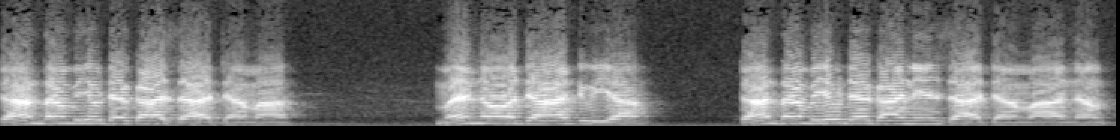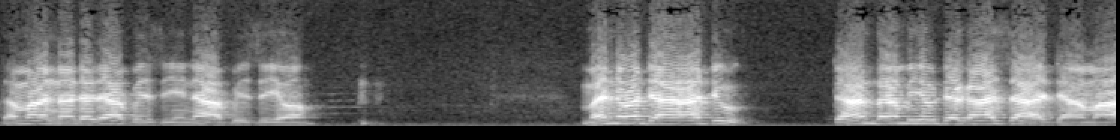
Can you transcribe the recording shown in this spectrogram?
တန်တံပယုတ်တကသဓမ္မာမနောဓာတုယတန်တံပယုတ်တကနိစ္စဓမ္မာနံတမနန္တရပစ္စည်းနာပစ္စယောမနောဓာတုတန်တံပယုတ်တကသဓမ္မာ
